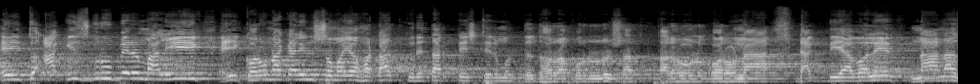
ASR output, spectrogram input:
এই তো আকিস গ্রুপের মালিক, এই করোনাকালীন সময়ে হঠাৎ করে তার টেস্টের মধ্যে ধরা পড়ল, সাত- তার হলো করোনা। ডাক দিয়া বলেন, না না,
